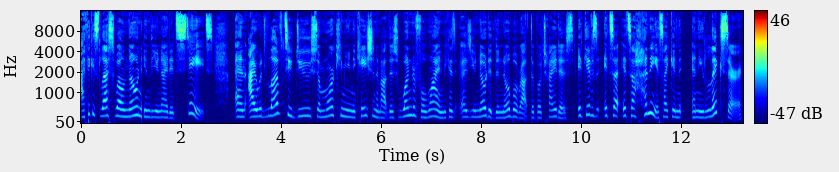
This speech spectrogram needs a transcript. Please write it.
I think it's less well known in the United States. And I would love to do some more communication about this wonderful wine because, as you noted, the noble rot, the botrytis, it gives it's a it's a honey. It's like an an elixir.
